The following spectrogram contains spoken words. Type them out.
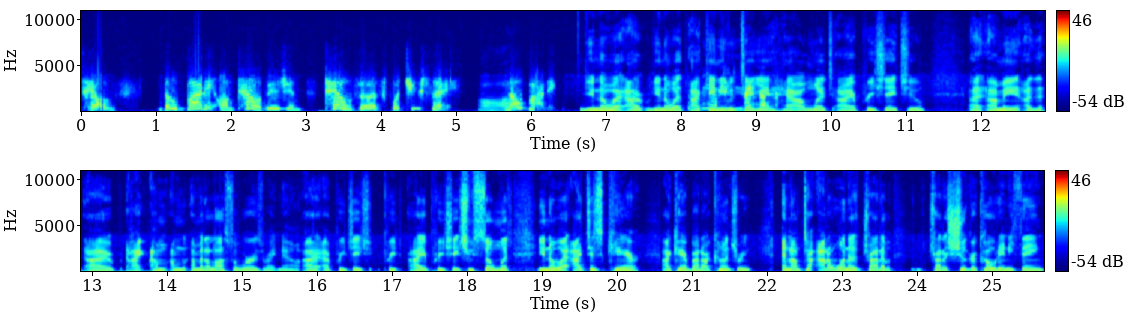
tell nobody on television tells us what you say. Nobody. You know what? I you know what? I can't even tell that. you how much I appreciate you. I, I mean, I, I, I, I'm, I'm, I'm at a loss for words right now. I, I appreciate you. Pre, I appreciate you so much. You know what? I just care. I care about our country, and I'm. T- I don't want to try to try to sugarcoat anything.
